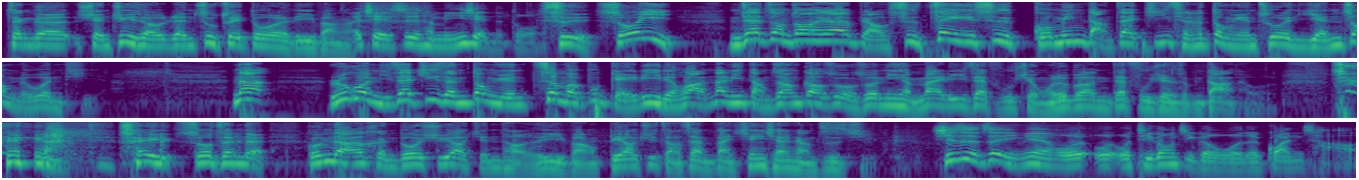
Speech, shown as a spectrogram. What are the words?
整个选区头人数最多的地方啊，而且是很明显的多。是，所以你在这种状况下表示，这一次国民党在基层的动员出了严重的问题。那如果你在基层动员这么不给力的话，那你党中央告诉我说你很卖力在浮选，我就不知道你在浮选什么大头了。所以，所以说真的，国民党有很多需要检讨的地方，不要去找战犯，先想想自己。其实这里面我，我我我提供几个我的观察啊，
